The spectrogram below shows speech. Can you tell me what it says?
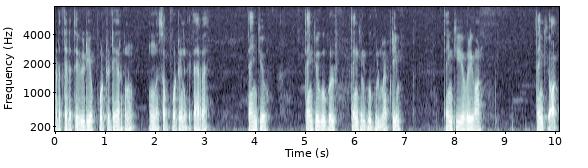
அடுத்தடுத்து வீடியோ போட்டுகிட்டே இருக்கணும். உங்கள் சப்போர்ட் எனக்கு தேவை. Thank you thank you Google thank you Google map team thank you everyone thank you all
